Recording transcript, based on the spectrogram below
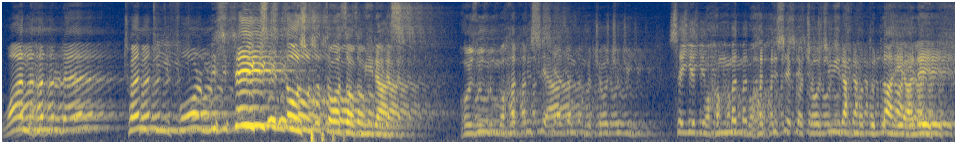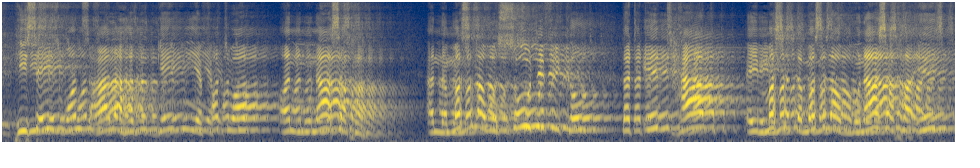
124 mistakes in those fatwas of Miras. Huzur Muhaddis Azam Khachochwi, Sayyid Muhammad Muhaddis Khachochwi Rahmatullahi alayh. He says once Allah Hazrat gave me a fatwa on munasakha. And the masala was so difficult that it had a masala, the masala of munasakha is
